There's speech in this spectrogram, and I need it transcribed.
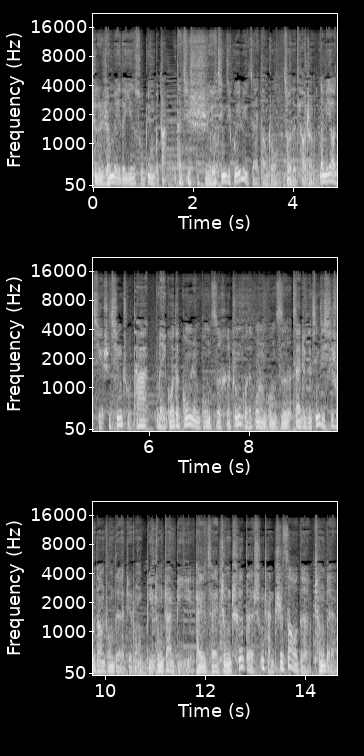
这个人为的因素并不大，它其实是由经济规律在当中做的调整。那么要解释清楚，它美国的工人工资和中国的工人工资在这个经济系数当中的这种比重占比，还有在整车的生产制造的成本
